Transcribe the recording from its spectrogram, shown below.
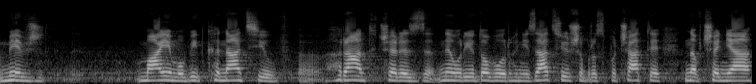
Ми вже маємо від канадців е, грант через неурядову організацію, щоб розпочати навчання,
